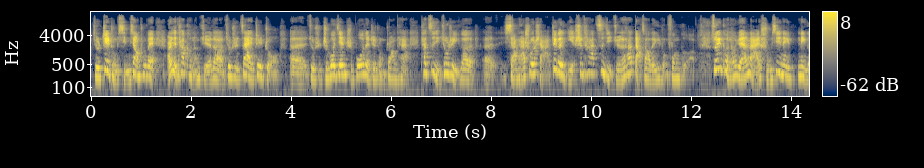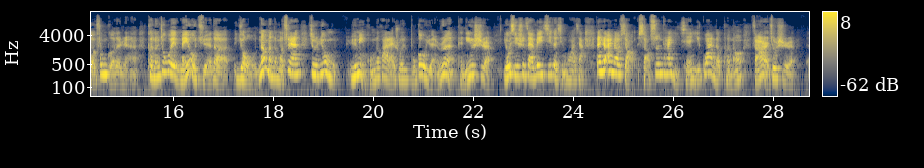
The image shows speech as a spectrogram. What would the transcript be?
就是这种形象出位，而且他可能觉得，就是在这种，呃，就是直播间直播的这种状态，他自己就是一个，呃，想啥说啥，这个也是他自己觉得他打造的一种风格，所以可能原来熟悉那那个风格的人，可能就会没有觉得有那么那么，虽然就是用俞敏洪的话来说不够圆润，肯定是。尤其是在危机的情况下，但是按照小小孙他以前一贯的，可能反而就是呃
